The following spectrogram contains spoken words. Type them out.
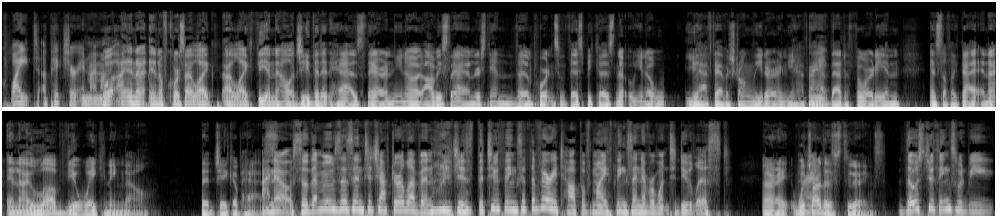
quite a picture in my mind. Well, I, and I, and of course, I like I like the analogy that it has there, and you know, obviously, I understand the importance of this because no, you know, you have to have a strong leader, and you have to Right. have that authority and and stuff like that. And I and I love the awakening though that Jacob has. I know. So that moves us into chapter 11, which is the two things at the very top of my things I never want to do list. All right, which All right. are those two things? Those two things would be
